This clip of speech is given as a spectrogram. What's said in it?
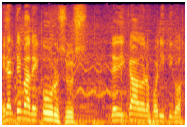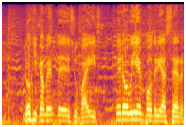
Era el tema de Ursus, dedicado a los políticos, lógicamente de su país, pero bien podría ser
